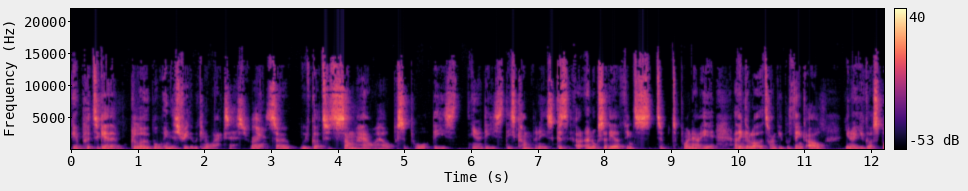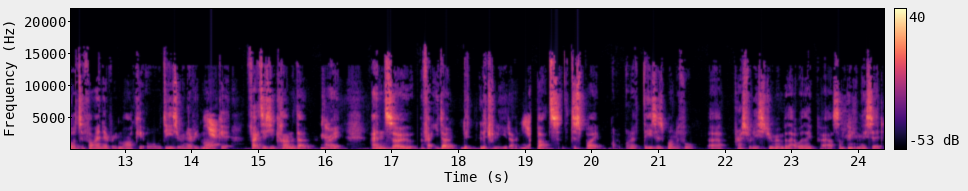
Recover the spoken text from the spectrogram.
you know, put together global industry that we can all access, right? Yeah. So we've got to somehow help support these you know these these companies because and also the other thing to, to, to point out here, I think a lot of the time people think, oh, you know, you've got Spotify in every market or Deezer in every market. Fact is, you kind of don't, No. right? And so, in fact, you don't. Li- literally, you don't. Yeah. But despite one of Deezer's wonderful uh, press releases, do you remember that where they put out something and they said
